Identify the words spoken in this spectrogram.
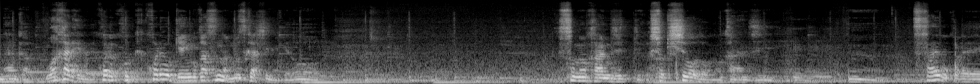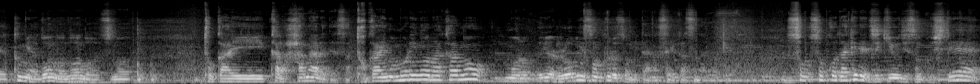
なんか分からへんねこれここれを言語化するのは難しいんだけど、その感じっていうか初期衝動の感じ、うん最後これ久美はどんどんどんどんその都会から離れてさ都会の森の中のもういわゆるロビンソン・クルソーみたいな生活になるわけよ、そそこだけで自給自足して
